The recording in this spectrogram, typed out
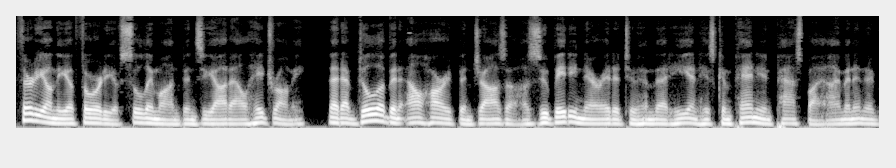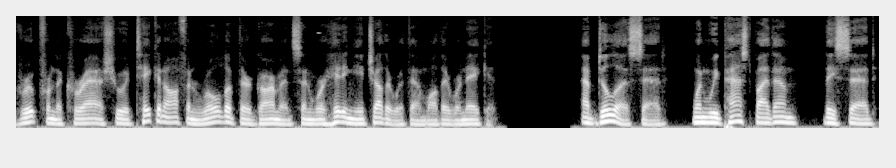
30 On the authority of Sulaiman bin Ziyad al Hadrami, that Abdullah bin al Harith bin Jaza a Zubaydi narrated to him that he and his companion passed by Ayman in a group from the Quraysh who had taken off and rolled up their garments and were hitting each other with them while they were naked. Abdullah said, When we passed by them, they said,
